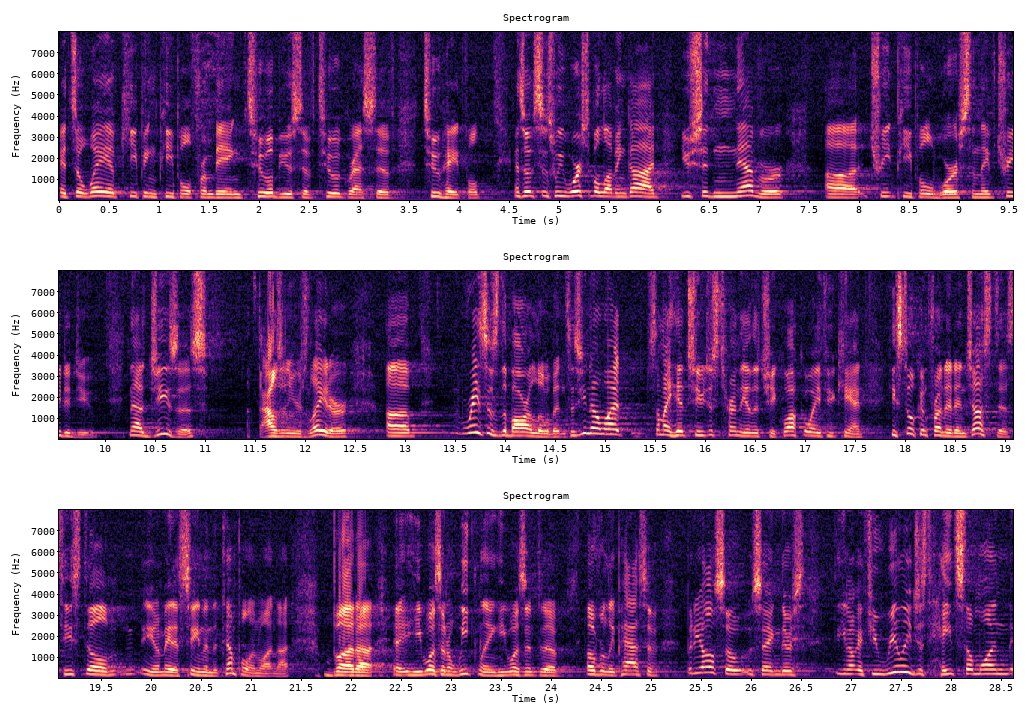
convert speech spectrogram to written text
It's a way of keeping people from being too abusive, too aggressive, too hateful. And so, since we worship a loving God, you should never uh, treat people worse than they've treated you. Now, Jesus, thousand years later, uh, raises the bar a little bit and says, you know what, somebody hits you, just turn the other cheek, walk away if you can. He still confronted injustice. He still, you know, made a scene in the temple and whatnot. But uh, he wasn't a weakling. He wasn't uh, overly passive. But he also was saying there's, you know, if you really just hate someone,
